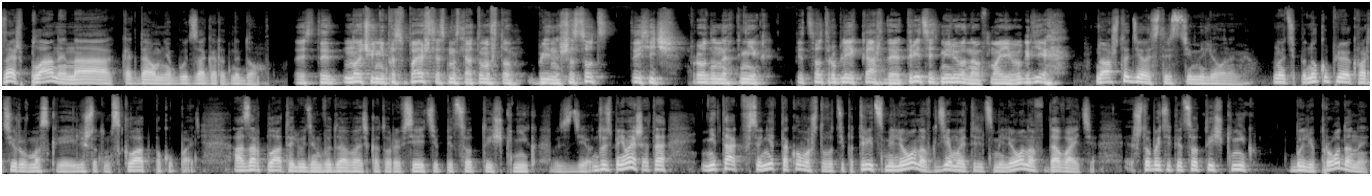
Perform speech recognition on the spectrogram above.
знаешь, планы на когда у меня будет загородный дом. То есть ты ночью не просыпаешься в смысле о том, что, блин, 600 тысяч проданных книг, 500 рублей каждая, 30 миллионов мои, вы где? Ну а что делать с 30 миллионами? Ну, типа, ну, куплю я квартиру в Москве или что там, склад покупать, а зарплаты людям выдавать, которые все эти 500 тысяч книг сделают. Ну, то есть, понимаешь, это не так все, нет такого, что вот, типа, 30 миллионов, где мои 30 миллионов, давайте. Чтобы эти 500 тысяч книг были проданы,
